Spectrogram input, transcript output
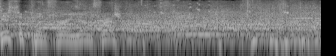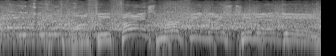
disciplined for a young freshman. Coffey finds Murphy. Nice two-man game.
